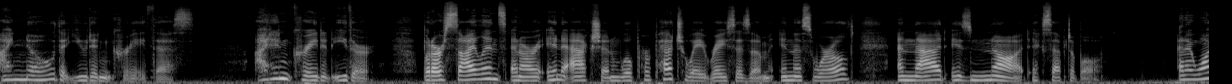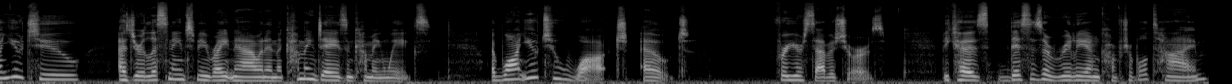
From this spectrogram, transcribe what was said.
I know that you didn't create this. I didn't create it either. But our silence and our inaction will perpetuate racism in this world, and that is not acceptable. And I want you to, as you're listening to me right now and in the coming days and coming weeks, I want you to watch out for your saboteurs because this is a really uncomfortable time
